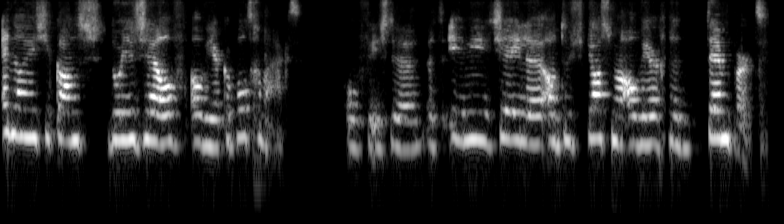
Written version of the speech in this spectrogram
En dan is je kans door jezelf alweer kapot gemaakt. Of is de, het initiële enthousiasme alweer getemperd.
